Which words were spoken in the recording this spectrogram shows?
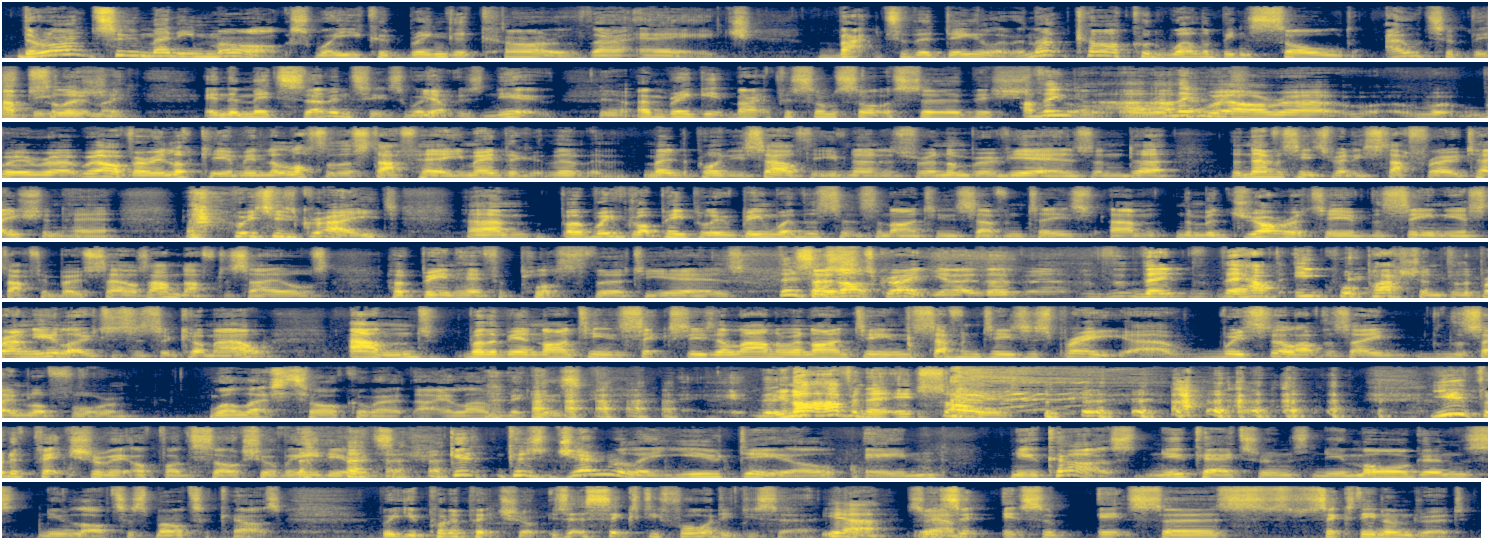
there aren't too many marques where you could bring a car of that age back to the dealer, and that car could well have been sold out of this Absolutely. dealership in the mid seventies when Yep. it was new, Yep. and bring it back for some sort of service. I think or- or I I think we are uh, we're uh, we are very lucky. I mean, a lot of the staff here. You made the, the made the point yourself that you've known us for a number of years, and uh, there never seems to be any staff rotation here, which is great. Um, but we've got people who've been with us since the 1970s. Um, the majority of the senior staff in both sales and after sales have been here for plus 30 years. There's so a s- that's great. You know, the, uh, they they have equal passion for the brand new Lotuses that come out. And whether it be a 1960s Elan or a 1970s Esprit, uh, we still have the same the same love for them. Well, let's talk about that, Elan, because You're not having it; it's sold. you put a picture of it up on social media, because generally you deal in new cars, new Caterhams, new Morgans, new Lotus motor cars. But you put a picture up. Is it a 64? Did you say? Yeah, So yeah. it's a, it's a it's a 1600.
